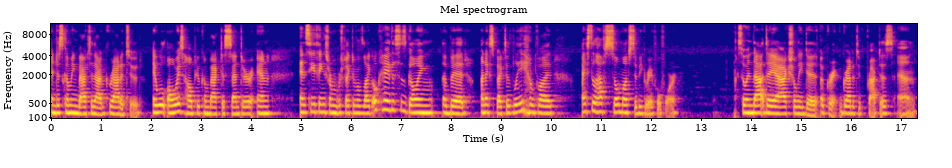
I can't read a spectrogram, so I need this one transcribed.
and just coming back to that gratitude. It will always help you come back to center and and see things from a perspective of like, okay, this is going a bit unexpectedly, but I still have so much to be grateful for. So in that day, I actually did a great gratitude practice, and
